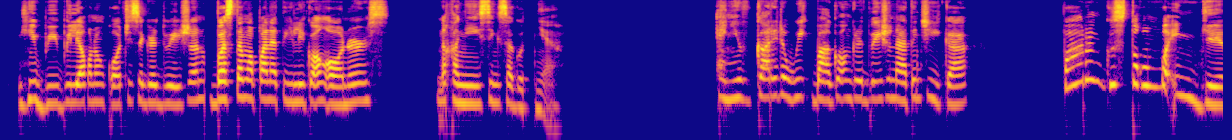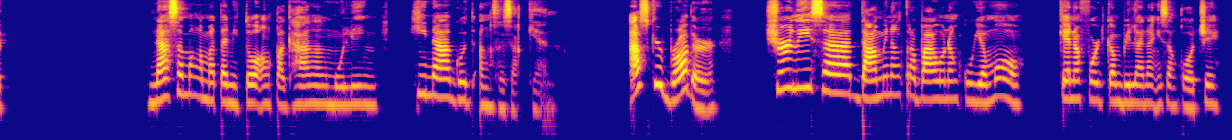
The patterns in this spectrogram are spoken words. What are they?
ibibili ako ng kotse sa graduation basta mapanatili ko ang honors. Nakangising sagot niya. And you've got it a week bago ang graduation natin, chika. Parang gusto kong mainggit. Nasa mga mata nito ang paghangang muling hinagod ang sasakyan. Ask your brother. Surely sa dami ng trabaho ng kuya mo, can afford kang bilhan ng isang kotse.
